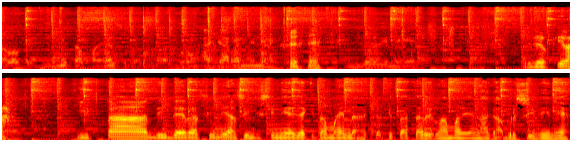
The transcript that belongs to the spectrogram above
Kalau kayak gini tampaknya suka suka burung ajaran ini. Tunggul ini. Jadi oke lah. Kita di daerah sini ya sini sini aja kita main lah. Cok, kita cari laman yang agak bersih ini ya.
